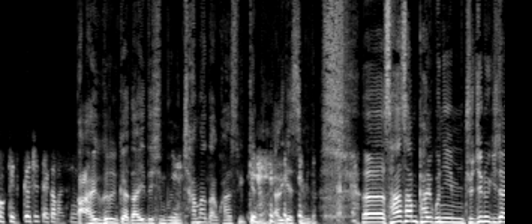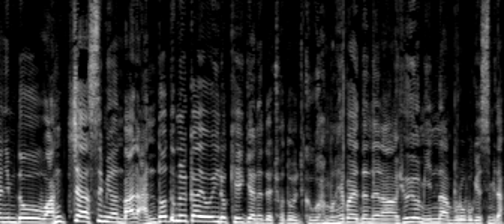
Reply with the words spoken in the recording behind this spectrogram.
그렇게 느껴질 때가 많습니다. 아, 그러니까 나이 드신 분은 예. 참하다고 할 수 있겠네요. 예. 알겠습니다. 어, 4389님, 주진우 기자님도 왕자 쓰면 말 안 더듬을까요? 이렇게 얘기하는데 저도 그거 한번 해봐야 되나 효염이 있나 물어보겠습니다.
